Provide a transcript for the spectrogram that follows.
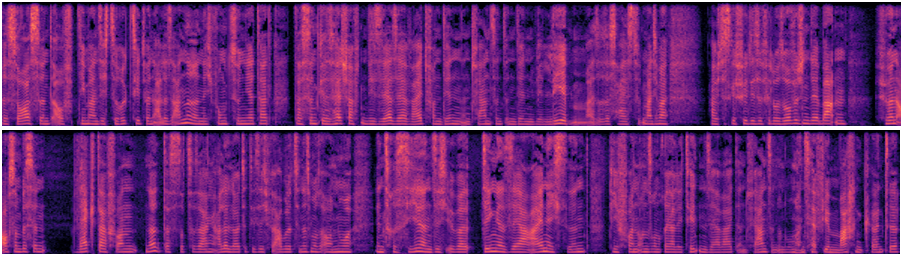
Ressorts sind, auf die man sich zurückzieht, wenn alles andere nicht funktioniert hat, das sind Gesellschaften, die sehr, sehr weit von denen entfernt sind, in denen wir leben. Also das heißt, manchmal habe ich das Gefühl, diese philosophischen Debatten führen auch so ein bisschen weg davon, ne, dass sozusagen alle Leute, die sich für Abolitionismus auch nur interessieren, sich über Dinge sehr einig sind, die von unseren Realitäten sehr weit entfernt sind und wo man sehr viel machen könnte,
